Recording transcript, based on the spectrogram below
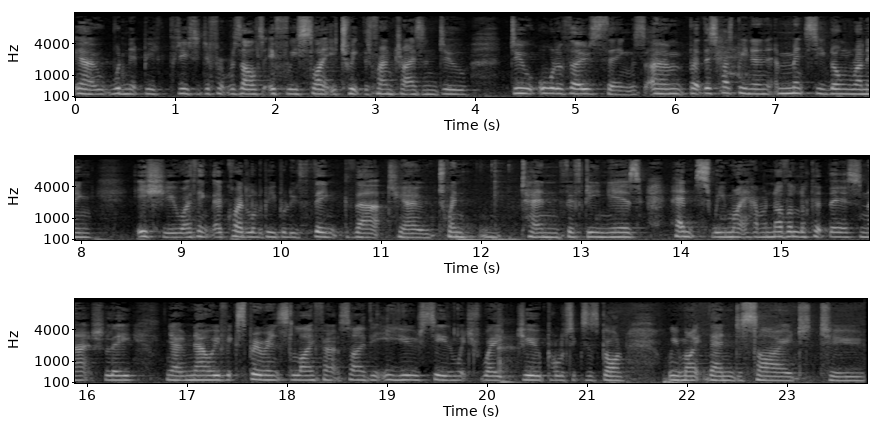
you know, wouldn't it be produce a different result if we slightly tweak the franchise and do do all of those things? Um, but this has been an immensely long running issue. I think there are quite a lot of people who think that, you know, 20, 10, 15 years hence we might have another look at this and actually, you know, now we've experienced life outside the EU, see in which way geopolitics has gone, we might then decide to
